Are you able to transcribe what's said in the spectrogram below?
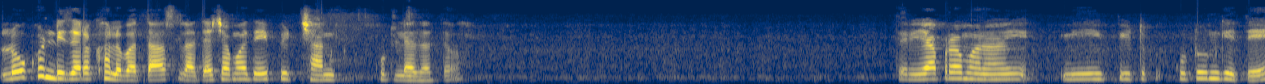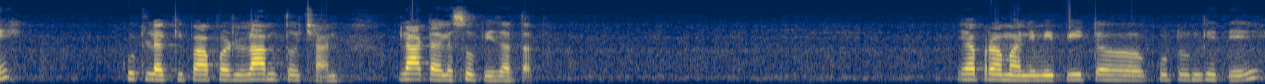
लोखंडी जरा खलबत्ता असला त्याच्यामध्ये पीठ छान कुटल्या जातं. तर याप्रमाणे मी पीठ कुटून घेते. कुटलं की पापड लांबतो छान. लाटायला सोपी जातात. याप्रमाणे मी पीठ कुटून घेते.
